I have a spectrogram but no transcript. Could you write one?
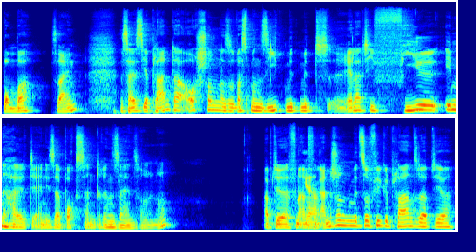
Bomber sein. Das heißt, ihr plant da auch schon, also was man sieht, mit, mit relativ viel Inhalt, der in dieser Box dann drin sein soll, ne? Habt ihr von Anfang ja. an schon mit so viel geplant oder habt ihr,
